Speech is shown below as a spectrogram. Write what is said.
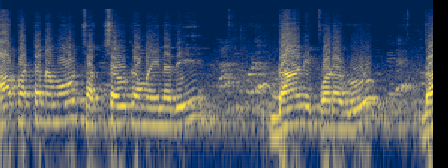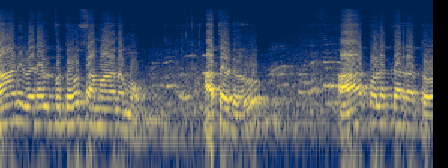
ఆ పట్టణము చచ్చౌకమైనది. దాని పొడవు దాని వెడల్పుతో సమానము. అతడు ఆ కొలకర్రతో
